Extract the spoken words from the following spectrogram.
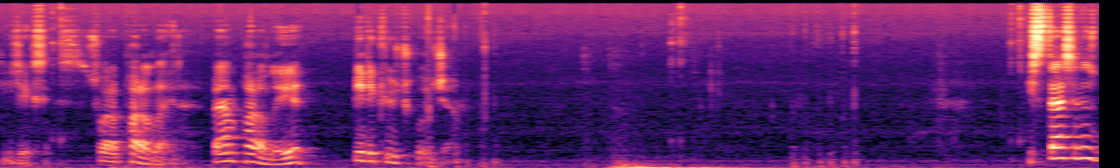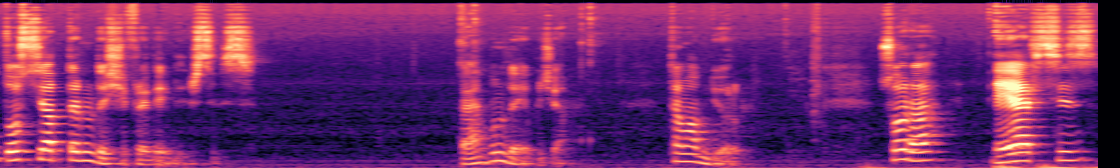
diyeceksiniz. Sonra paralayı. Ben paralayı 1 2 3 koyacağım. İsterseniz dosya adlarını da şifreleyebilirsiniz. Ben bunu da yapacağım. Tamam diyorum. Sonra eğer siz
